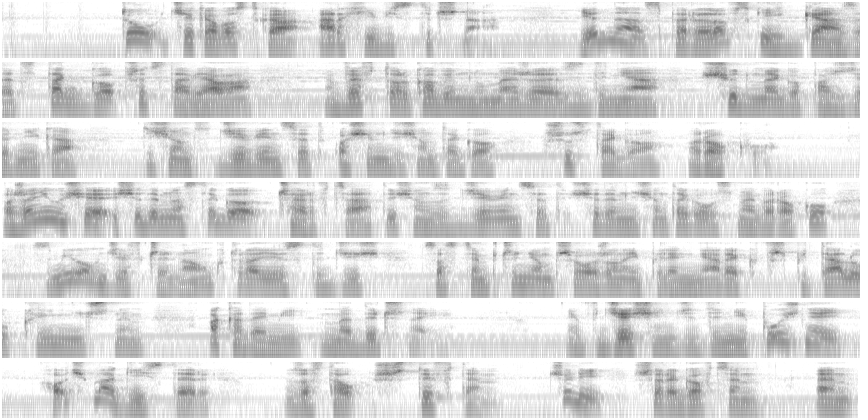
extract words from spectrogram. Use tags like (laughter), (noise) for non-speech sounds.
Tu ciekawostka archiwistyczna. Jedna z perelowskich gazet tak go przedstawiała we wtorkowym numerze z dnia 7 października 1986 roku. Ożenił się 17 czerwca 1978 roku z miłą dziewczyną, która jest dziś zastępczynią przełożonej pielęgniarek w szpitalu klinicznym Akademii Medycznej. W 10 dni później, choć magister, został sztyftem, czyli szeregowcem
